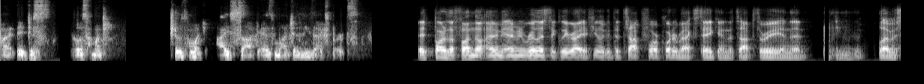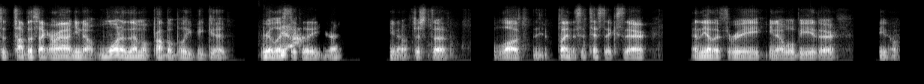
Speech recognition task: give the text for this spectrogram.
but it just shows how much shows how much I suck as much as these experts. It's part of the fun, though. I mean, I mean, realistically, right? If you look at the top four quarterbacks taken, the top three, and then Levis at the top of the second round, you know, one of them will probably be good. Realistically, you know, you know, just the law of playing the statistics there, and the other three, you know, will be either, you know,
